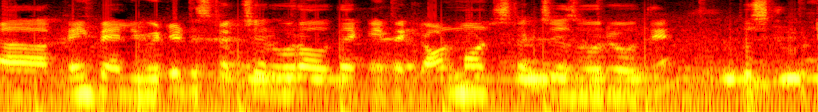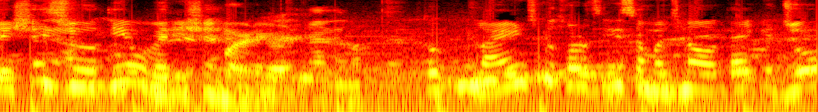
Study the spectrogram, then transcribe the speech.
कहीं पे एलिवेटेड स्ट्रक्चर हो रहा होता है कहीं पे ग्राउंड माउंट स्ट्रक्चर्स हो रहे होते हैं तो स्पेसिफिकेशंस जो होती है वो वेरिएशन बढ़ रही तो क्लाइंट्स को थोड़ा सा ये समझना होता है कि जो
